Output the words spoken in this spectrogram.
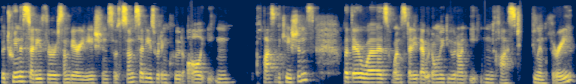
Between the studies, there were some variations. So some studies would include all Eaton classifications, but there was one study that would only do it on Eaton class two and three.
